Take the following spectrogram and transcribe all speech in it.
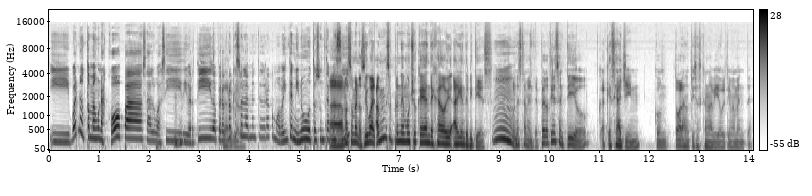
Y bueno, toman unas copas, algo así divertido, pero Claro, creo que claro. solamente dura como 20 minutos, un tema Ah, así. más o menos, igual. A mí me sorprende mucho que hayan dejado ir a alguien de BTS, Mm. honestamente. Pero tiene sentido que sea Jin con todas las noticias que han habido últimamente.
